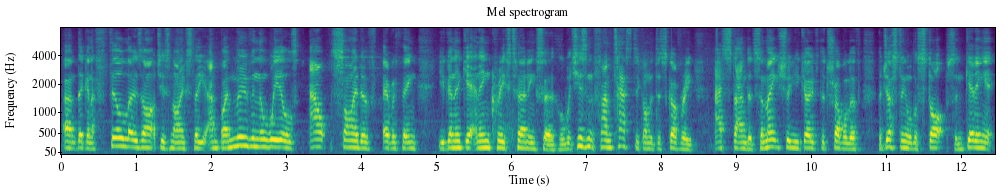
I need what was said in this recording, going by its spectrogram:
Um, they're going to fill those arches nicely. And by moving the wheels outside of everything, you're going to get an increased turning circle, which isn't fantastic on the Discovery as standard. So make sure you go to the trouble of adjusting all the stops and getting it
